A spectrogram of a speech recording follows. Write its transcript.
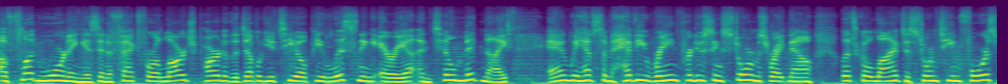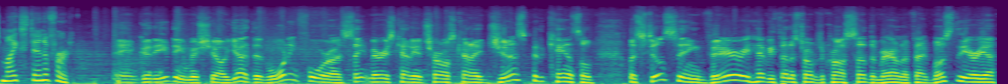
A flood warning is in effect for a large part of the WTOP listening area until midnight, and we have some heavy rain producing storms right now. Let's go live to Storm Team 4's Mike Stinneford. And good evening, Michelle. Yeah, the warning for uh, St. Mary's County and Charles County just been canceled, but still seeing very heavy thunderstorms across southern Maryland. In fact, most of the area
